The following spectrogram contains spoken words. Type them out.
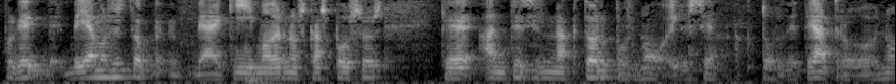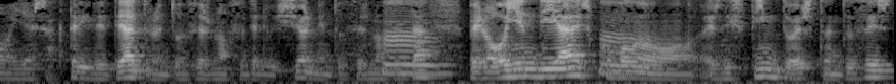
porque ve- veíamos esto de aquí modernos casposos que antes era un actor, pues no, él es actor de teatro, o no, ella es actriz de teatro, entonces no hace televisión, entonces no hace tal. Pero hoy en día es como es distinto esto. Entonces,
